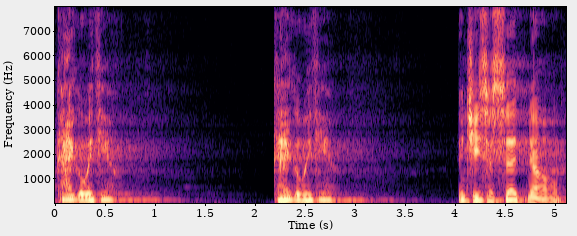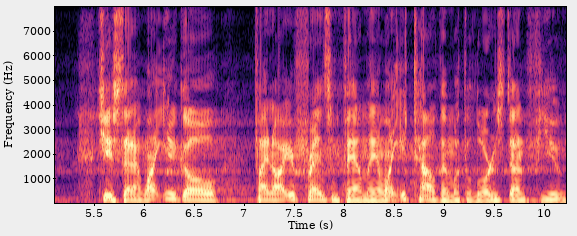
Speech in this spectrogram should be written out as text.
Can I go with you? Can I go with you? And Jesus said, No. Jesus said, I want you to go find all your friends and family. I want you to tell them what the Lord has done for you,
